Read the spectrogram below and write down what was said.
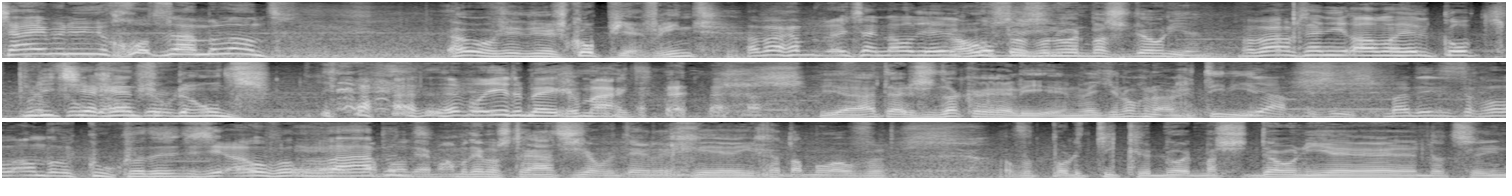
zijn we nu in godsnaam beland? Oh, we zitten nu in Skopje, vriend. Maar waarom zijn al die De helikopters... hoofdstad van Noord-Macedonië. Maar waarom zijn hier allemaal helikopters, politieagenten? Op naar ons. Ja, dat hebben we al eerder meegemaakt. Ja, tijdens de Dakar Rally. En weet je nog, in Argentinië. Ja, precies. Maar dit is toch wel een andere koek, want het is overal Ja, bewapend. allemaal, allemaal demonstraties over de regering. Het gaat allemaal over, over politiek Noord-Macedonië. Dat, ze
